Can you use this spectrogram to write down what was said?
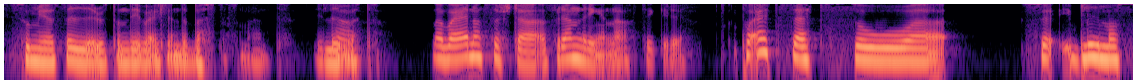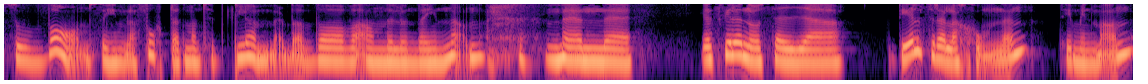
som jag säger utan det är verkligen det bästa som har hänt i livet. Ja. Men vad är de största förändringarna tycker du? På ett sätt så, så blir man så van så himla fort att man typ glömmer bara, vad var annorlunda innan. Men eh, jag skulle nog säga dels relationen till min man.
